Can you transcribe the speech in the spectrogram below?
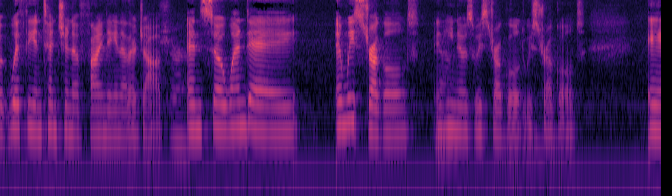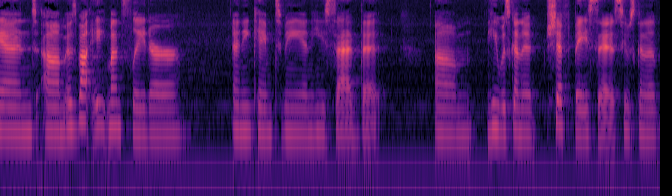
but with the intention of finding another job. Sure. And so one day, and we struggled, and he knows we struggled. We struggled, and um, it was about eight months later, and he came to me and he said that um, he was going to shift bases. He was going to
